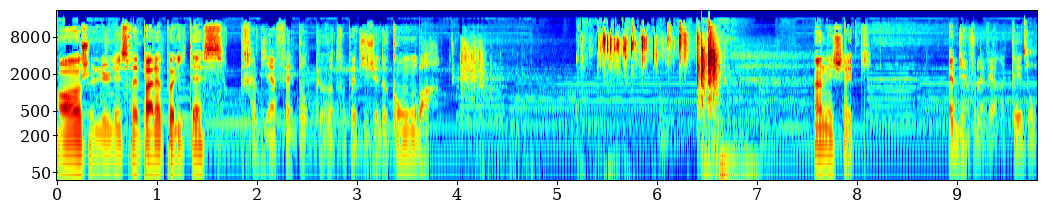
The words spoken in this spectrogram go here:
Oh, je ne lui laisserai pas la politesse. Très bien, faites donc votre petit jet de combat. Un échec. Eh bien, vous l'avez raté donc.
